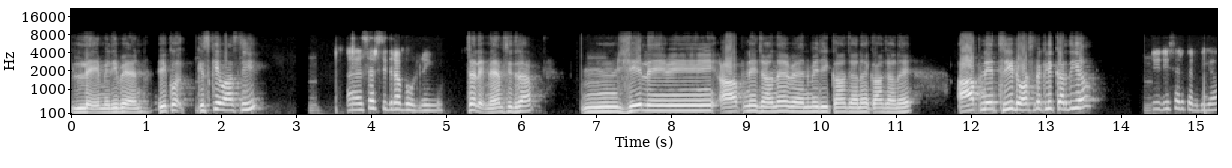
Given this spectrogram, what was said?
ले मेरी बहन। ये को, किसकी आवाज़ थी? सर सिद्रा बोल रही हूँ। चले मैम सिद्रा। हम्म, ये ले आपने जाना है वैन मेरी कहाँ जाना है कहाँ जाना है? आपने थ्री डॉट्स पे क्लिक कर दिया? जी जी सर कर दिया।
